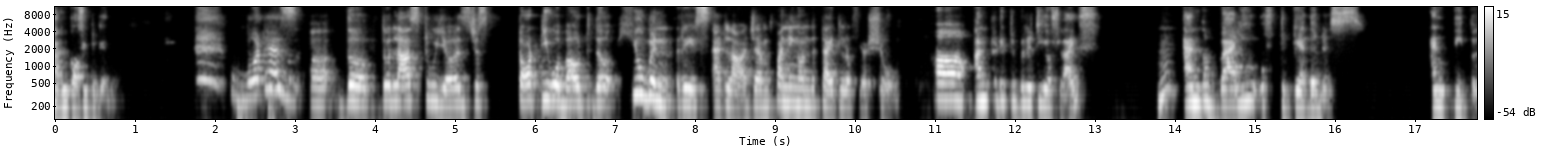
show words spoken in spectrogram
having coffee together. what has uh, the the last two years just taught you about the human race at large? I'm punning on the title of your show. Uh, unpredictability of life Hmm. and the value of togetherness and people,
